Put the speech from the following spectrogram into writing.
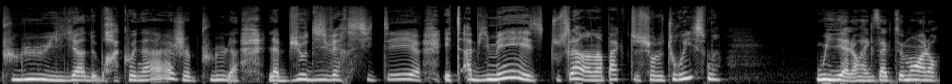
plus il y a de braconnage, plus la, la biodiversité est abîmée, et tout cela a un impact sur le tourisme? Oui, alors exactement. Alors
